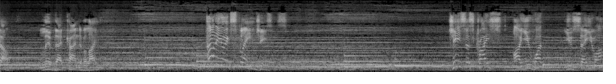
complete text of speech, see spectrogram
He himself lived that kind of a life. How do you explain Jesus? Jesus Christ, are you what you say you are?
